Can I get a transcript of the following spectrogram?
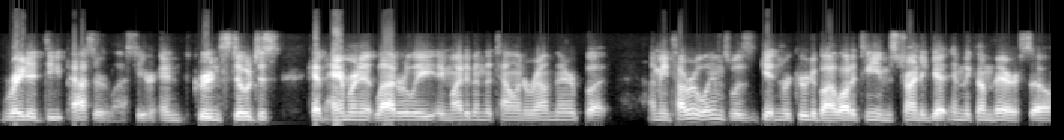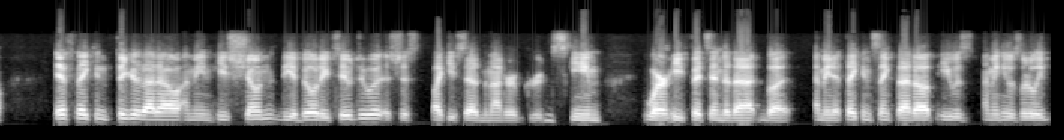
rated deep passer last year, and Gruden still just kept hammering it laterally. It might have been the talent around there, but I mean, Tyrell Williams was getting recruited by a lot of teams trying to get him to come there. So if they can figure that out, I mean, he's shown the ability to do it. It's just like you said, the matter of Gruden's scheme where he fits into that. But I mean, if they can sync that up, he was. I mean, he was literally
